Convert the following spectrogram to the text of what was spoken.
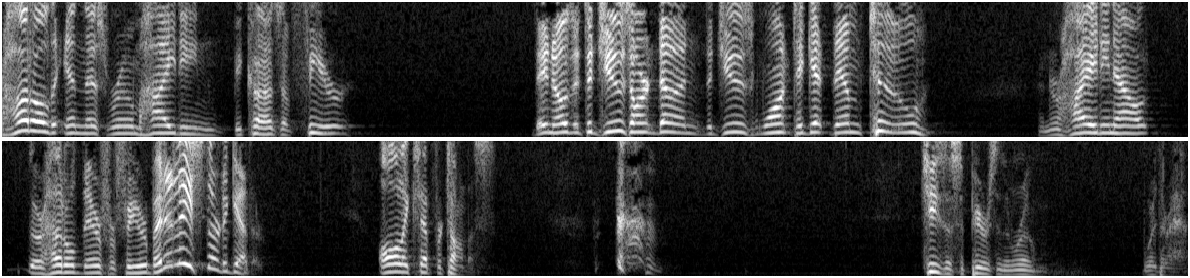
huddled in this room hiding because of fear. They know that the Jews aren't done. The Jews want to get them too. And they're hiding out. They're huddled there for fear, but at least they're together. All except for Thomas. Jesus appears in the room where they're at.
